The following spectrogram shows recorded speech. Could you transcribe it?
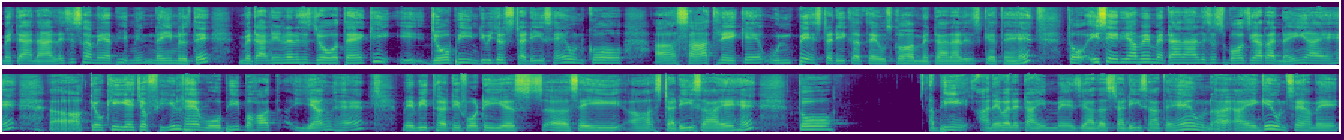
मेटा एनालिसिस हमें अभी नहीं मिलते। मेटा एनालिसिस जो होता है कि जो भी इंडिविजुअल स्टडीज़ हैं उनको आ, साथ लेके उन पे स्टडी करते हैं उसको हम मेटा एनालिसिस कहते हैं। तो इस एरिया में मेटा एनालिसिस बहुत ज़्यादा नहीं आए हैं क्योंकि ये जो फ़ील्ड है वो भी बहुत यंग है। मे बी थर्टी फोर्टी ईयर्स से ही स्टडीज़ आए हैं। तो अभी आने वाले टाइम में ज़्यादा स्टडीज़ आते हैं उन आएँगे उनसे हमें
